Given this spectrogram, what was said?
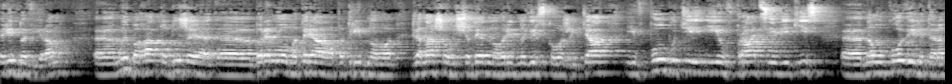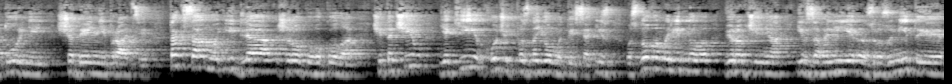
рідновірам. Е, Ми багато дуже е, беремо матеріалу потрібного для нашого щоденного рідновірського життя і в побуті, і в праці, в якійсь е, науковій, літературній, щоденній праці. Так само і для широкого кола читачів, які хочуть познайомитися із основами рідного віровчення і взагалі зрозуміти,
